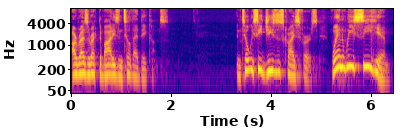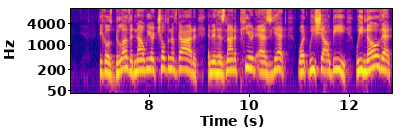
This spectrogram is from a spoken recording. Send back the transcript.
our resurrected bodies until that day comes. Until we see Jesus Christ first. When we see him, he goes, Beloved, now we are children of God, and it has not appeared as yet what we shall be. We know that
